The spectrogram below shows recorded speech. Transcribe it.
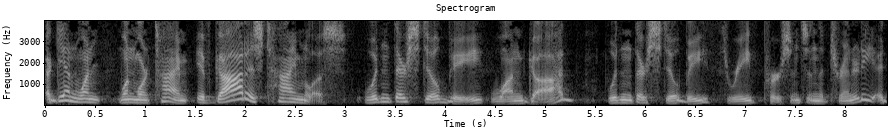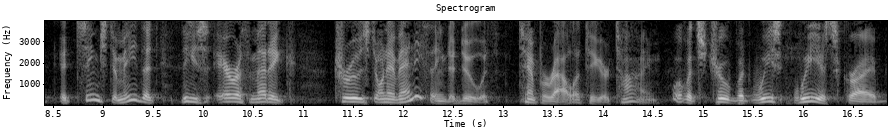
again one one more time. If God is timeless, wouldn't there still be one God? Wouldn't there still be three persons in the Trinity? It, it seems to me that these arithmetic truths don't have anything to do with temporality or time. Well, it's true, but we we ascribe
